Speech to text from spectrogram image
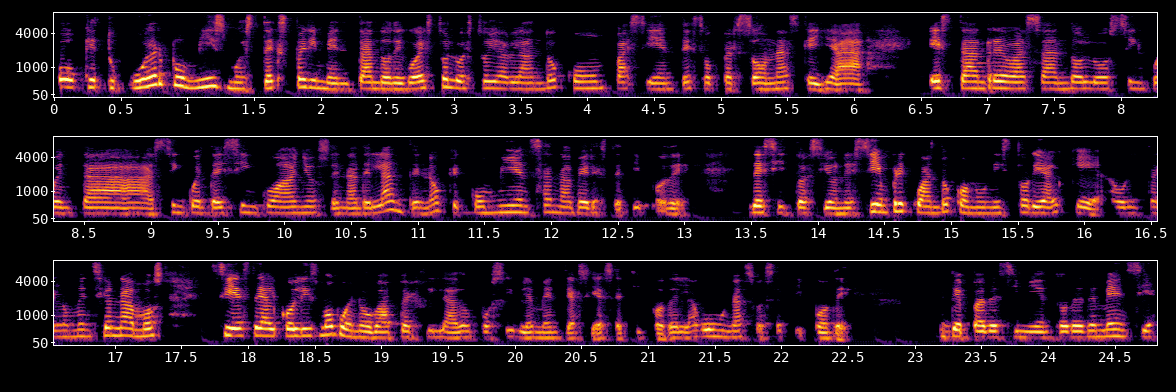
o que tu cuerpo mismo esté experimentando, digo, esto lo estoy hablando con pacientes o personas que ya están rebasando los 50, 55 años en adelante, ¿no? Que comienzan a ver este tipo de, situaciones, siempre y cuando con un historial que ahorita lo mencionamos, si es de alcoholismo, bueno, va perfilado posiblemente hacia ese tipo de lagunas o ese tipo de, de padecimiento de demencia,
